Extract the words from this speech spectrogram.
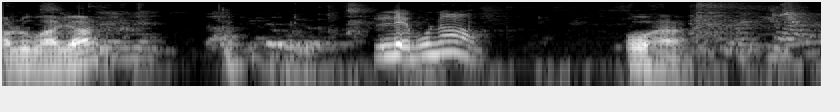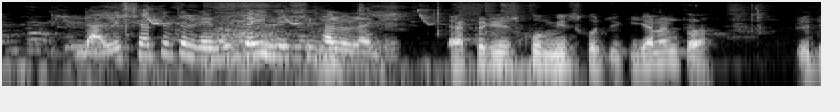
আলু ভাজা। লেবু নাও। ও হ্যাঁ। ডালের সাথে তো লেবুটাই বেশি ভালো লাগে। একটা জিনিস খুব মিস করছি কি জানেন তো? যদি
